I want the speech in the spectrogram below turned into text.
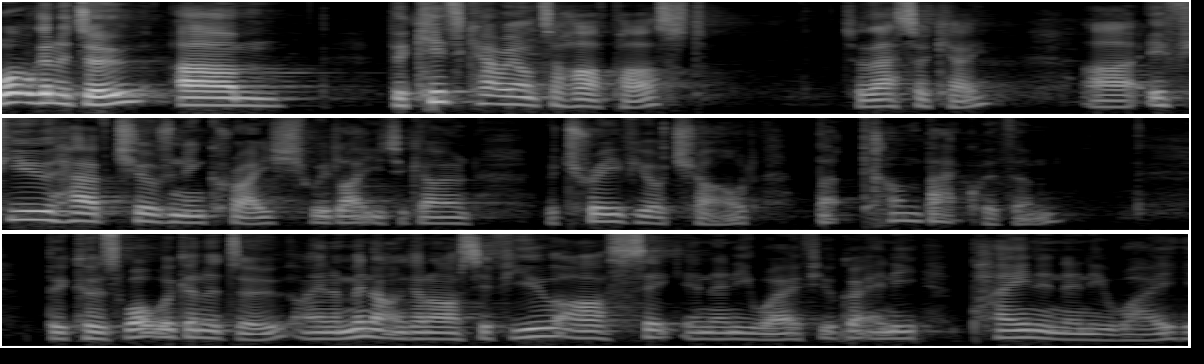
What we're going to do, um, the kids carry on to half past, so that's okay. Uh, if you have children in creche, we'd like you to go and retrieve your child, but come back with them because what we're going to do, in a minute, I'm going to ask if you are sick in any way, if you've got any pain in any way,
